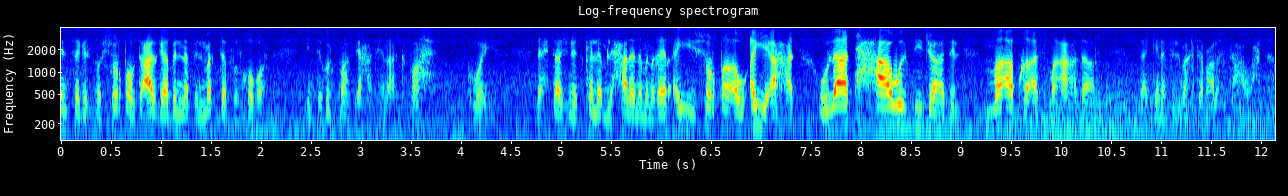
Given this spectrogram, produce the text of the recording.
انسى قسم الشرطة وتعال قابلنا في المكتب في الخبر. انت قلت ما في أحد هناك صح؟ كويس. نحتاج نتكلم لحالنا من غير أي شرطة أو أي أحد ولا تحاول تجادل. ما أبغى أسمع أعذار. لكن في المكتب على الساعة واحدة.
